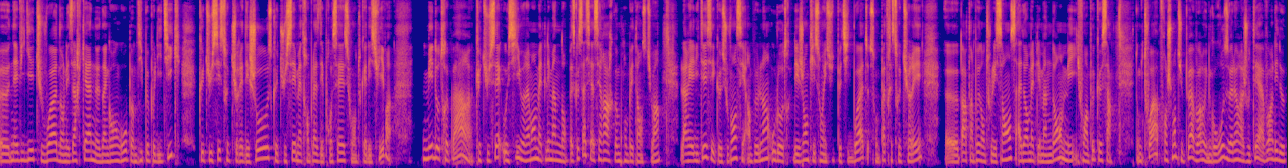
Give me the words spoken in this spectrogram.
euh, naviguer, tu vois, dans les arcanes d'un grand groupe un petit peu politique, que tu sais structurer des choses, que tu sais mettre en place des process ou en tout cas les suivre, mais d'autre part que tu sais aussi vraiment mettre les mains dedans. Parce que ça c'est assez rare comme compétence tu vois. La réalité c'est que souvent c'est un peu l'un ou l'autre. Les gens qui sont issus de petites boîtes sont pas très structurés euh, partent un peu dans tous les sens adorent mettre les mains dedans mais ils font un peu que ça. Donc toi franchement tu peux avoir une grosse valeur ajoutée à avoir les deux.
